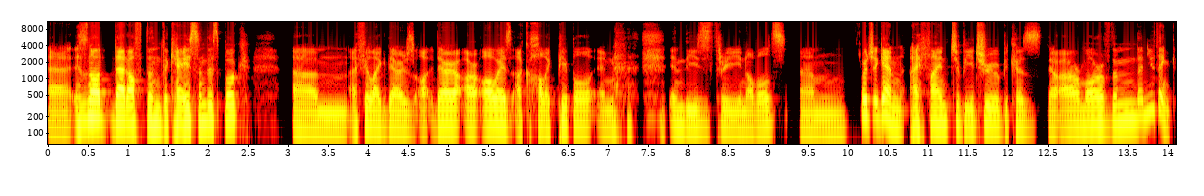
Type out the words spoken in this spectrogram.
uh, is not that often the case in this book. Um i feel like there's there are always alcoholic people in in these three novels um which again i find to be true because there are more of them than you think.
